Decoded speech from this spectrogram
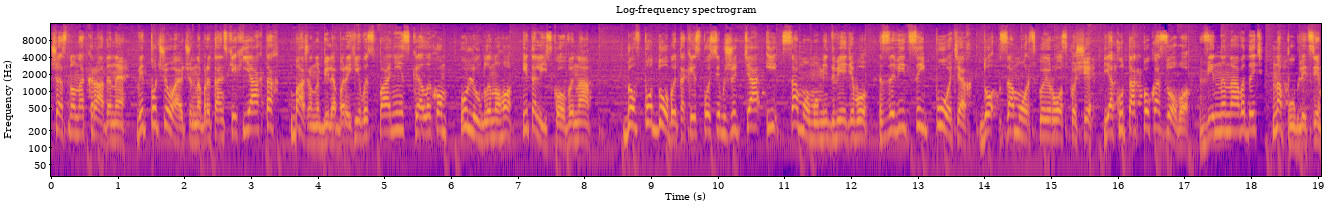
чесно накрадене, відпочиваючи на британських яхтах, бажано біля берегів Іспанії з келихом улюбленого італійського вина. До вподоби такий спосіб життя і самому Медведєву. Звідси й потяг до заморської розкоші, яку так показово він ненавидить на публіці.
